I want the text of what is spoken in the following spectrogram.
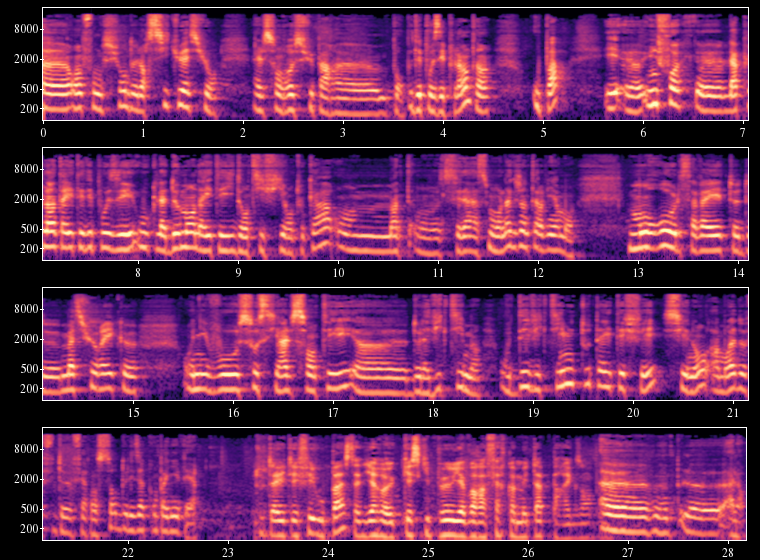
euh, en fonction de leur situation. Elles sont reçues euh, pour déposer plainte hein, ou pas. Et euh, une fois que la plainte a été déposée ou que la demande a été identifiée, en tout cas, c'est à ce moment-là que j'interviens. Mon rôle, ça va être de m'assurer que au niveau social, santé de la victime ou des victimes, tout a été fait. Sinon, à moi de faire en sorte de les accompagner vers tout a été fait ou pas C'est-à-dire, euh, qu'est-ce qu'il peut y avoir à faire comme étape, par exemple? Euh, Alors,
